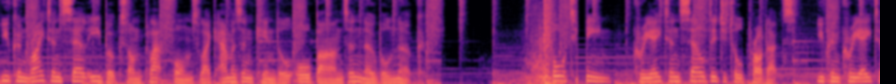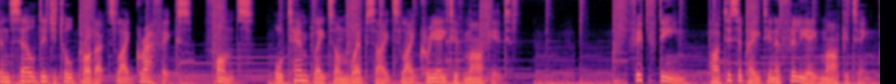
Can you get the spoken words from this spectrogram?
you can write and sell ebooks on platforms like Amazon Kindle or Barnes & Noble Nook. 14. Create and sell digital products. You can create and sell digital products like graphics, fonts, or templates on websites like Creative Market. 15. Participate in affiliate marketing.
